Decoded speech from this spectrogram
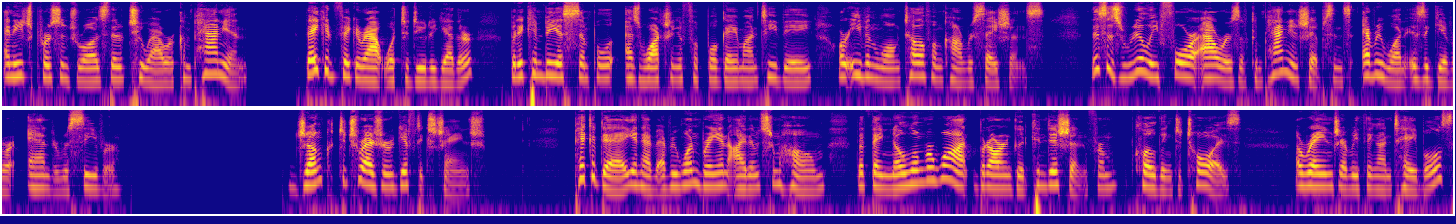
and each person draws their two hour companion. They can figure out what to do together, but it can be as simple as watching a football game on TV or even long telephone conversations. This is really four hours of companionship since everyone is a giver and a receiver. Junk to treasure gift exchange. Pick a day and have everyone bring in items from home that they no longer want but are in good condition, from clothing to toys. Arrange everything on tables,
